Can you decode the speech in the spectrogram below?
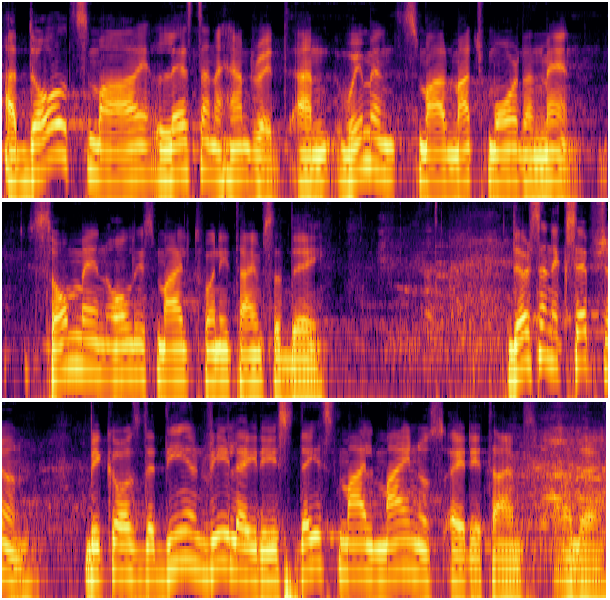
Adults smile less than 100, and women smile much more than men. Some men only smile 20 times a day. There's an exception because the DMV ladies, they smile minus 80 times a day.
